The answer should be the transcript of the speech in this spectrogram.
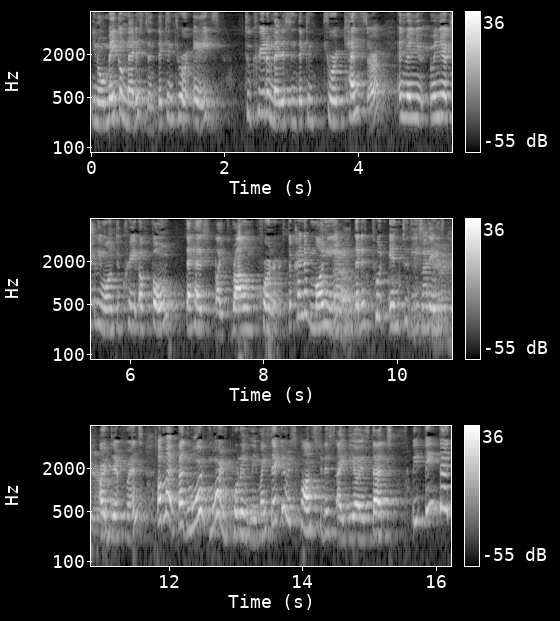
you know, make a medicine that can cure AIDS to create a medicine that can cure cancer, and when you when you actually want to create a phone that has like round corners, the kind of money Yeah. that is put into these things are different. But my, but more more importantly, my second response to this idea is that we think that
